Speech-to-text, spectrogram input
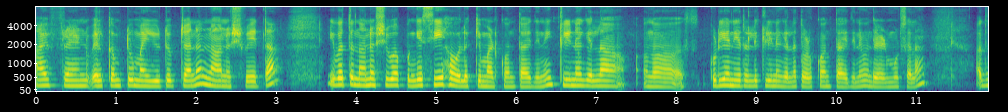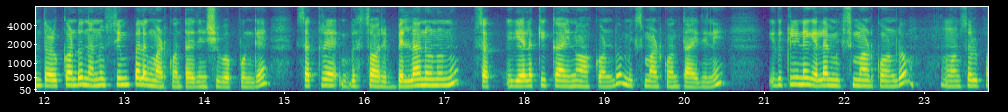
Hi friend welcome to my YouTube channel ನಾನು ಶ್ವೇತಾ. ಇವತ್ತು ನಾನು ಶಿವಪ್ಪಂಗೆ ಸಿಹಿ ಅವಲಕ್ಕಿ ಮಾಡ್ಕೊತಾ ಇದ್ದೀನಿ. ಕ್ಲೀನಾಗೆಲ್ಲ ಕುಡಿಯೋ ನೀರಲ್ಲಿ ಕ್ಲೀನಾಗೆಲ್ಲ ತೊಳ್ಕೊತಾ ಇದ್ದೀನಿ ಒಂದು ಎರಡು ಮೂರು ಸಲ. ಅದನ್ನು ತೊಳ್ಕೊಂಡು ನಾನು ಸಿಂಪಲಾಗಿ ಮಾಡ್ಕೊತಾ ಇದ್ದೀನಿ ಶಿವಪ್ಪಂಗೆ. ಸಕ್ಕರೆ ಸಾರಿ ಬೆಲ್ಲನೂ ಸಕ್ ಏಲಕ್ಕಿ ಕಾಯಿನೂ ಹಾಕ್ಕೊಂಡು ಮಿಕ್ಸ್ ಮಾಡ್ಕೊತಾ ಇದ್ದೀನಿ. ಇದು ಕ್ಲೀನಾಗಿ ಎಲ್ಲ ಮಿಕ್ಸ್ ಮಾಡಿಕೊಂಡು, ಒಂದು ಸ್ವಲ್ಪ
